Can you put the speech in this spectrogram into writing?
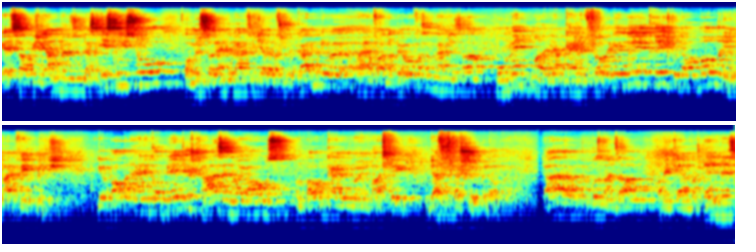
Jetzt habe ich lernen müssen, das ist nicht so. Frau Münster Rendel hat sich ja dazu bekannt, äh, auf einer Bürgerfassung hat gesagt, Moment mal, wir haben keine Fördergelder gekriegt und darum bauen wir den Radweg nicht. Wir bauen eine komplette Straße neu aus und bauen keinen neuen Radweg. Und das ist das Schlimme dabei. Da muss man sagen, habe ich gerne Verständnis.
